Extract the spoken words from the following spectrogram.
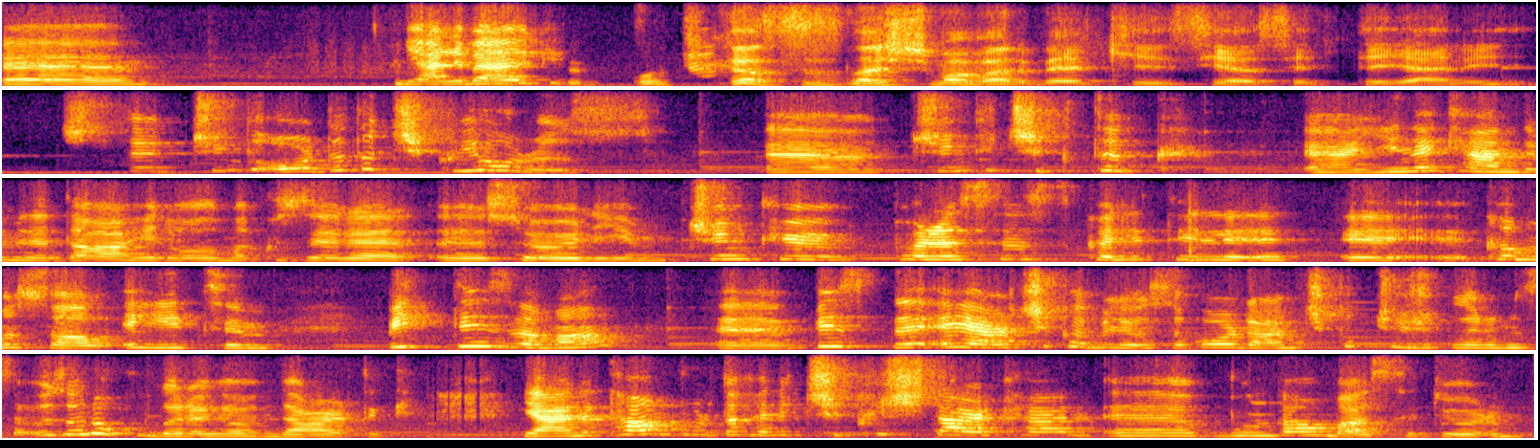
E, yani belki politikasızlaşma var belki siyasette yani. İşte çünkü orada da çıkıyoruz. E, çünkü çıktık. E, yine kendimi de dahil olmak üzere e, söyleyeyim. Çünkü parasız, kaliteli, e, kamusal eğitim bittiği zaman ee, biz de eğer çıkabiliyorsak oradan çıkıp çocuklarımızı özel okullara gönderdik. Yani tam burada hani çıkış derken e, bundan bahsediyorum.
